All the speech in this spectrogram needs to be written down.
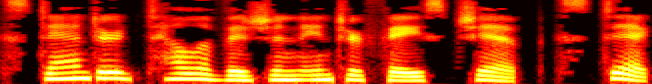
Standard Television Interface Chip STIC,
